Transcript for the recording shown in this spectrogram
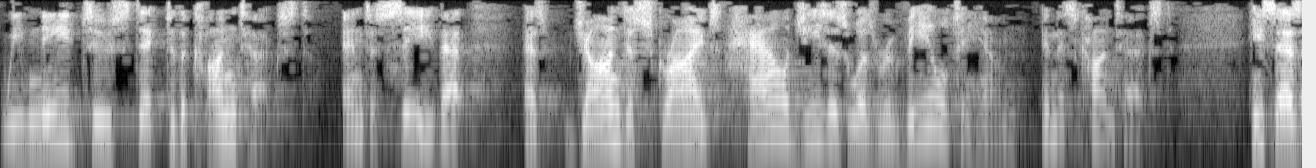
we need to stick to the context and to see that as John describes how Jesus was revealed to him in this context, he says,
